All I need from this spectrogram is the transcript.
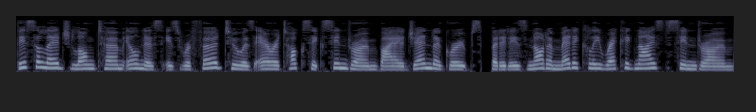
This alleged long-term illness is referred to as aerotoxic syndrome by agenda groups, but it is not a medically recognized syndrome.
